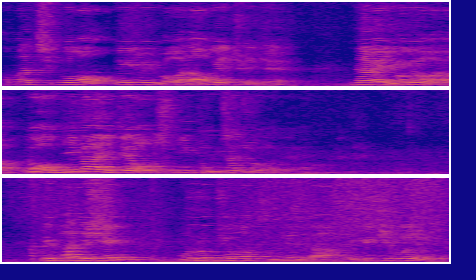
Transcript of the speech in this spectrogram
코만 치고 여기, 여기 뭐가 나오겠죠 이제. 그 다음에 여기 봐요. 여기가 이제 어순이 동사주어가 돼요. 그리고 반드시 물음표가 붙는다. 이게 기본형이야.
